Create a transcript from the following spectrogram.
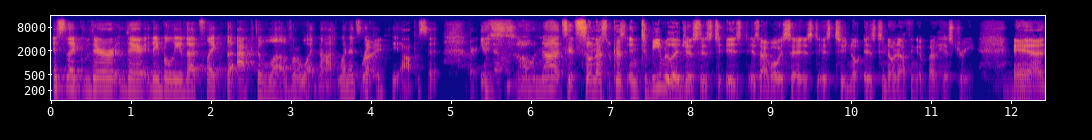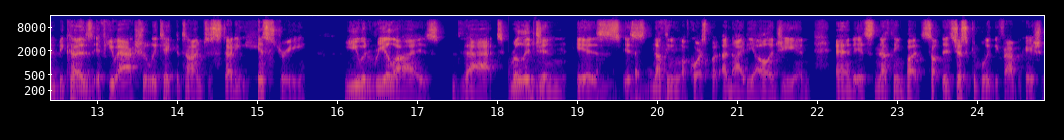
It's like they're they're they believe that's like the act of love or whatnot when it's right. the opposite. It's know? so nuts. It's so nuts because and to be religious is to, is as I've always said is to, is to know is to know nothing about history. Mm-hmm. And because if you actually take the time to study history, you would realize that religion is is nothing of course but an ideology and and it's nothing but some, it's just completely fabrication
